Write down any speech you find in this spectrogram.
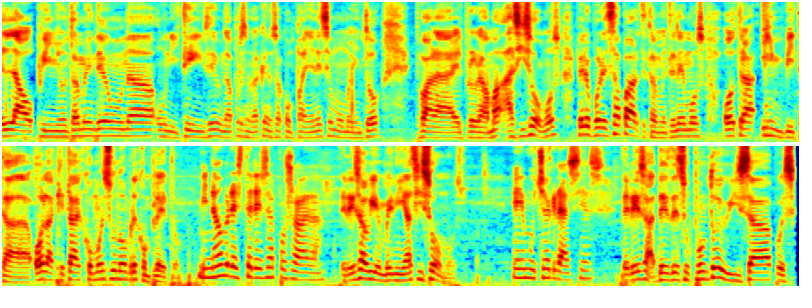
la opinión también de una unitense, de una persona que nos acompaña en ese momento para el programa Así Somos, pero por esa parte también tenemos otra invitada. Hola, ¿qué tal? ¿Cómo es su nombre completo? Mi nombre es Teresa Posada. Teresa, bienvenida a Así Somos. Eh, muchas gracias. Teresa, desde su punto de vista, pues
